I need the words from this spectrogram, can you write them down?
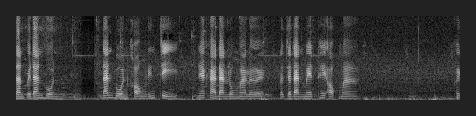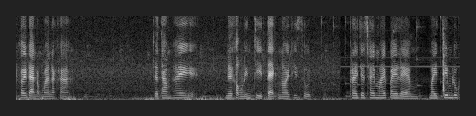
ดันไปด้านบน ด้านบนของลิ้นจี่เนี่ยค่ะ ดันลงมาเลย เราจะดันเม็ดให้ออกมา ค่อยๆดันออกมานะคะ จะทำให้เนื้อของลิ้นจี่แตกน้อยที่สุด ใครจะใช้ไม้ปลายแหลม ไม้จิ้มลูก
